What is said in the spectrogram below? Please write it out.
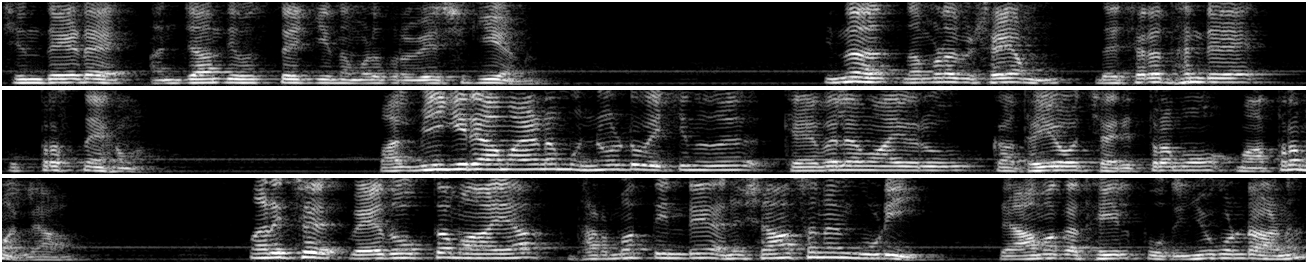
ചിന്തയുടെ അഞ്ചാം ദിവസത്തേക്ക് നമ്മൾ പ്രവേശിക്കുകയാണ്. ഇന്ന് നമ്മുടെ വിഷയം ദശരഥന്റെ പുത്രസ്നേഹമാണ്. വാൽമീകി രാമായണം മുന്നോട്ട് വയ്ക്കുന്നത് കേവലമായൊരു കഥയോ ചരിത്രമോ മാത്രമല്ല മറിച്ച് വേദോക്തമായ ധർമ്മത്തിന്റെ അനുശാസനം കൂടി രാമകഥയിൽ പൊതിഞ്ഞുകൊണ്ടാണ്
